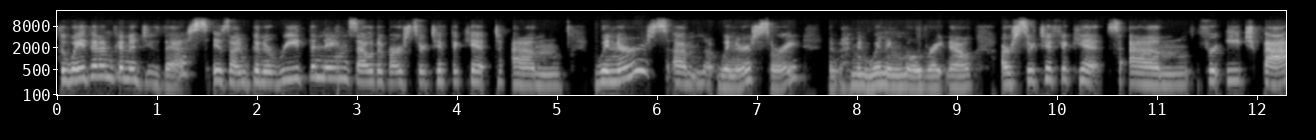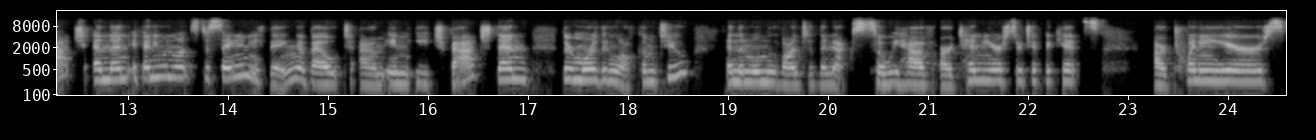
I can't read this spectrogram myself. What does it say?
the way that I'm going to do this is I'm going to read the names out of our certificate um, winners, um, not winners, sorry, I'm in winning mode right now, our certificates um, for each batch. And then if anyone wants to say anything about um, in each batch, then they're more than welcome to. And then we'll move on to the next. So we have our 10 year certificates, our 20 years,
